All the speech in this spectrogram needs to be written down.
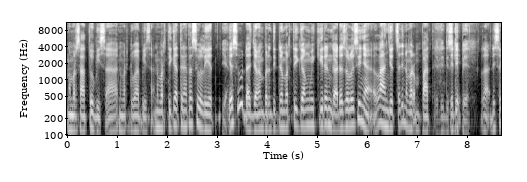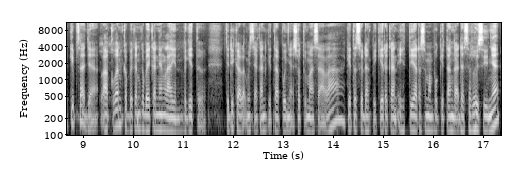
nomor satu bisa nomor dua bisa nomor tiga ternyata sulit. Ya. ya sudah jangan berhenti di nomor tiga mikirin nggak ada solusinya. Lanjut saja nomor empat. Jadi di Jadi- skip ya. lah di skip saja. Lakukan kebaikan-kebaikan yang lain begitu. Jadi kalau misalkan kita punya suatu masalah kita sudah pikirkan ikhtiar semampu kita nggak ada solusinya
